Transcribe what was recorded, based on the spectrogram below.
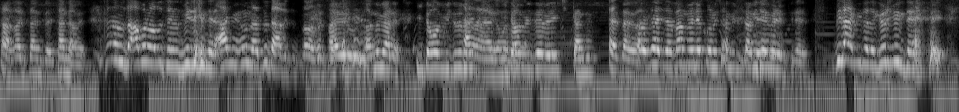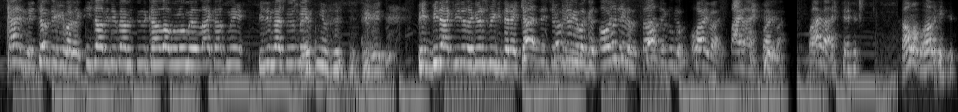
tamam hadi sen, sen devam et. Kanalımıza abone olursanız bildirimleri açmayı unutma. Tut abi tut ne olur. Hayır utandım yani. İlk defa bir videoda Sen böyle... arkama İlk defa bir videoda böyle kilitlendim. Evet ben. Arkadaşlar ben böyle konuşan birisi Videoyu böyle bitirelim. Bir dahaki videoda görüşmek üzere. Kendinize çok çok iyi bakın. İnşallah videoyu beğenmişsinizdir. Kanala abone olmayı, like atmayı, bildirim açmayı unutmayın. Bir, bir dahaki videoda görüşmek üzere. Kendinize çok çok iyi bakın. Hoşçakalın. Sağlıcakla kalın. Bay bay. Bay bay. Bay bay. Bay bay. tamam abi.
